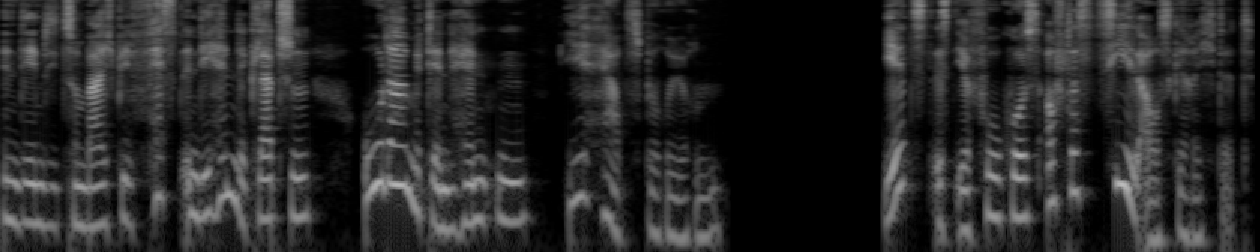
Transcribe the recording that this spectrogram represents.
indem Sie zum Beispiel fest in die Hände klatschen oder mit den Händen Ihr Herz berühren. Jetzt ist Ihr Fokus auf das Ziel ausgerichtet.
